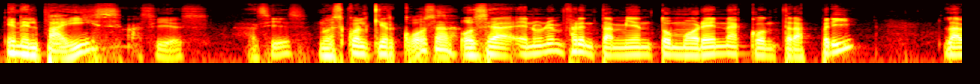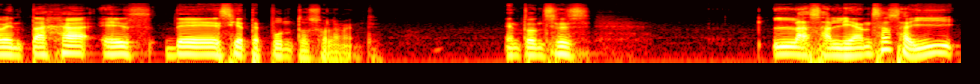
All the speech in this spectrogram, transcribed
en el país. así es. Así es. No es cualquier cosa. O sea, en un enfrentamiento Morena contra PRI, la ventaja es de 7 puntos solamente. Entonces, las alianzas ahí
